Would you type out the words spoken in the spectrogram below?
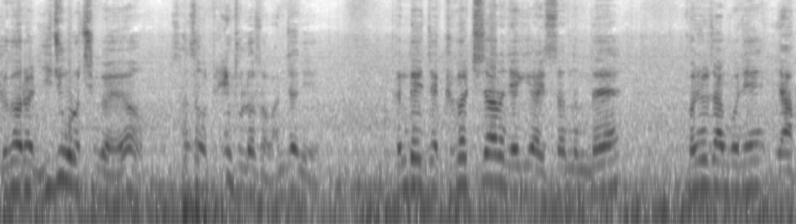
그거를 이중으로 친 거예요. 산성을 뺑 둘러서 완전히. 근데 이제 그걸 치자는 얘기가 있었는데 권율 장군이 야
